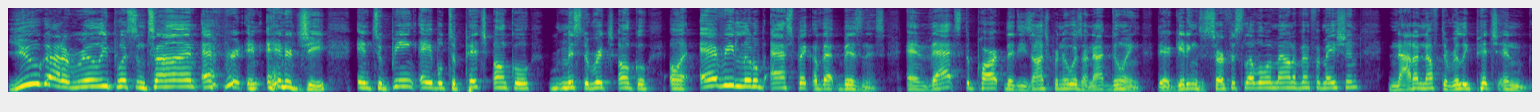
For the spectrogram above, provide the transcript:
You got to really put some time, effort, and energy into being able to pitch Uncle, Mr. Rich Uncle, on every little aspect of that business. And that's the part that these entrepreneurs are not doing. They're getting the surface level amount of information, not enough to really pitch and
